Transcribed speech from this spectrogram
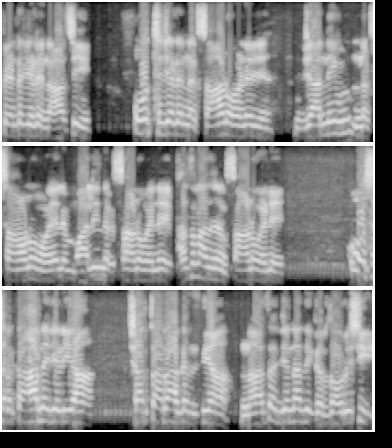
ਪਿੰਡ ਜਿਹੜੇ ਨਾਲ ਸੀ, ਉੱਥੇ ਜਿਹੜੇ ਨੁਕਸਾਨ ਹੋਏ ਨੇ, ਜਾਨੀ ਨੁਕਸਾਨ ਹੋਏ ਨੇ, ਮਾਲੀ ਨੁਕਸਾਨ ਹੋਏ ਨੇ, ਫਸਲਾਂ ਦੇ ਨੁਕਸਾਨ ਹੋਏ ਨੇ, ਉਹ ਸਰਕਾਰ ਨੇ ਜਿਹੜੀਆਂ ਸ਼ਰਤਾਂ ਰੱਖ ਦਿੱਤੀਆਂ, ਨਾ ਤਾਂ ਜਿਨ੍ਹਾਂ ਦੀ ਗਰਦੌਰੀ ਸੀ,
